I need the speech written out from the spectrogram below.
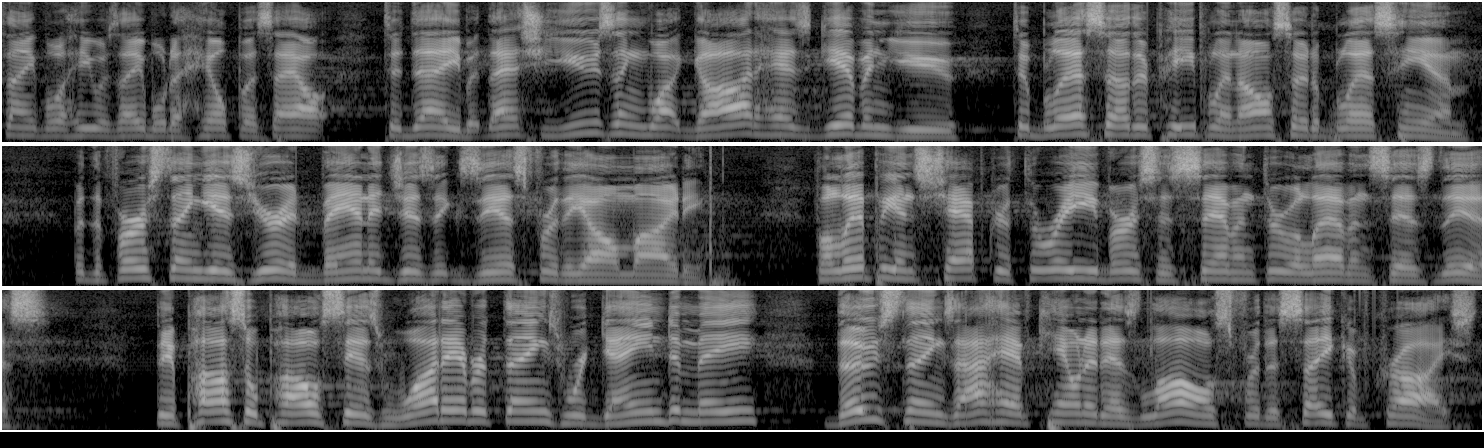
thankful he was able to help us out today. But that's using what God has given you to bless other people and also to bless him. But the first thing is your advantages exist for the Almighty. Philippians chapter 3, verses 7 through 11 says this the Apostle Paul says, Whatever things were gained to me, those things I have counted as loss for the sake of Christ.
